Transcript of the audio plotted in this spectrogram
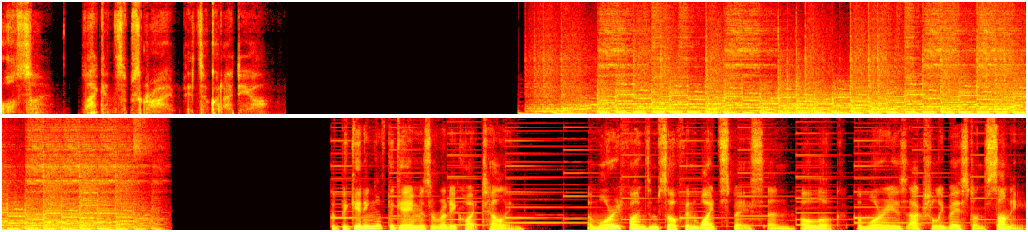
Also, like and subscribe, it's a good idea. The beginning of the game is already quite telling. Omori finds himself in white space, and oh look, Omori is actually based on Sunny,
